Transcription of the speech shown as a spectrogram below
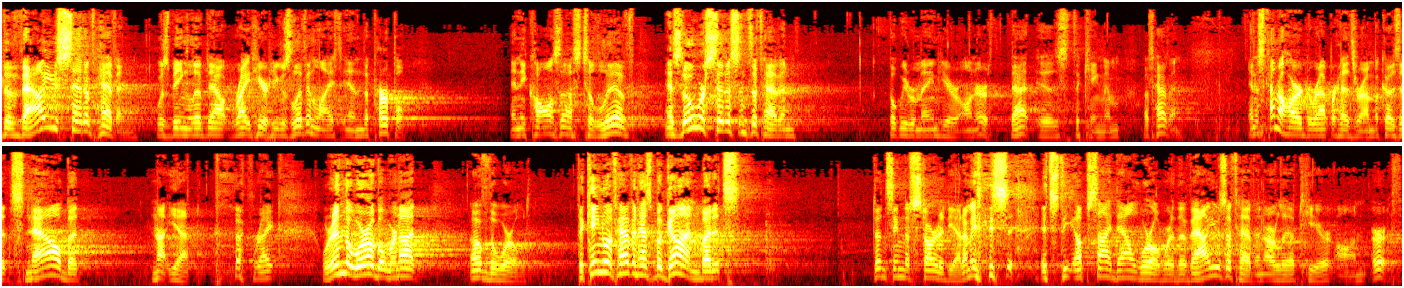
the value set of heaven was being lived out right here. He was living life in the purple. And he calls us to live as though we're citizens of heaven, but we remain here on earth. That is the kingdom of heaven. And it's kind of hard to wrap our heads around because it's now, but not yet, right? We're in the world, but we're not of the world. The kingdom of heaven has begun, but it's doesn't seem to have started yet. I mean, it's, it's the upside down world where the values of heaven are lived here on earth.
